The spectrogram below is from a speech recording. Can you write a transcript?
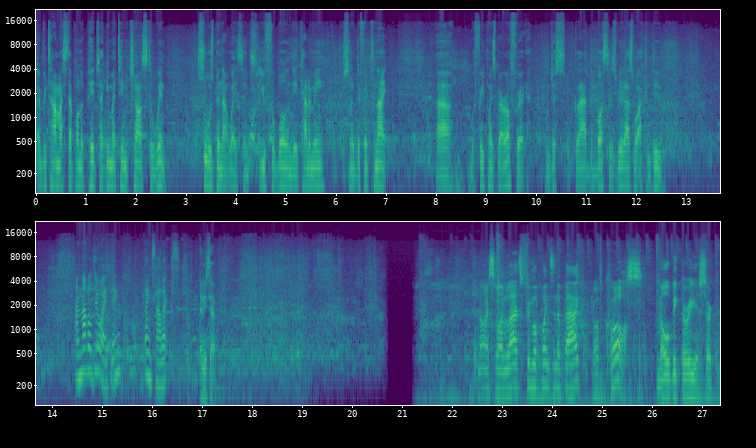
every time I step on the pitch, I give my team a chance to win. It's always been that way since youth football and the academy. It's no different tonight. Uh, we're three points better off for it. I'm just glad the bosses realize what I can do. And that'll do, I think. Thanks, Alex. Anytime. Nice one, lads. Three more points in the bag. Of course. No victory is certain.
